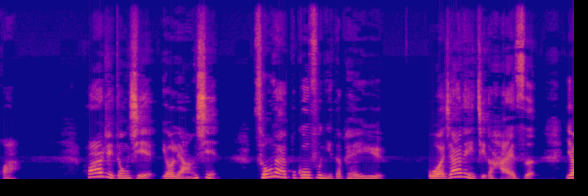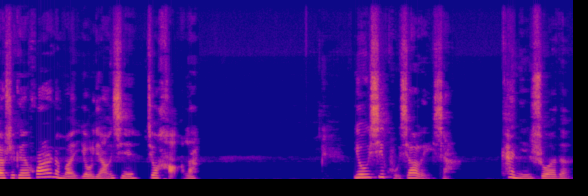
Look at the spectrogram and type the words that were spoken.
花，花这东西有良心，从来不辜负你的培育。我家那几个孩子要是跟花那么有良心就好了。尤西苦笑了一下，看您说的，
